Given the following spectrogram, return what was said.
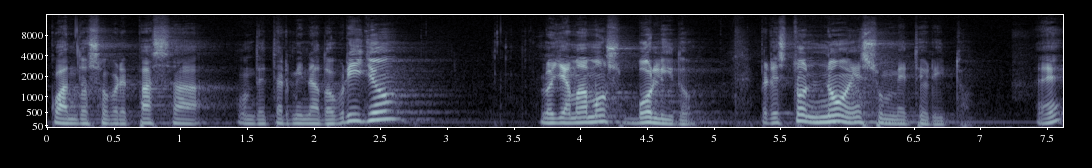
Cuando sobrepasa un determinado brillo, lo llamamos bólido. Pero esto no es un meteorito. ¿eh?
